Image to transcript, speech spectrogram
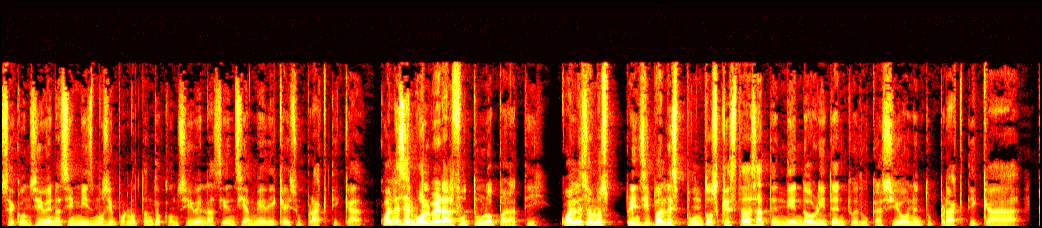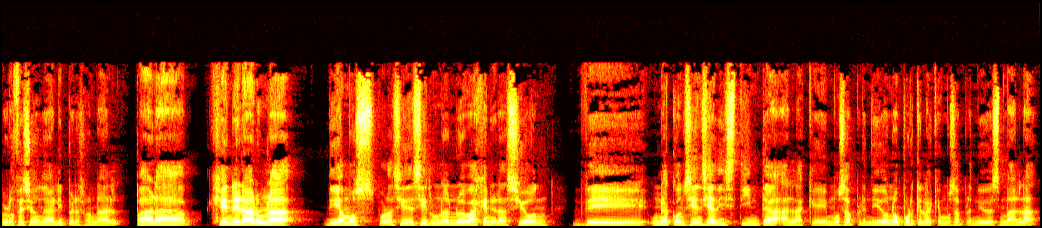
se conciben a sí mismos y por lo tanto conciben la ciencia médica y su práctica, ¿cuál es el Volver al Futuro para ti? ¿Cuáles son los principales puntos que estás atendiendo ahorita en tu educación, en tu práctica profesional y personal para generar una, digamos, por así decirlo, una nueva generación de una conciencia distinta a la que hemos aprendido, no porque la que hemos aprendido es mala,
